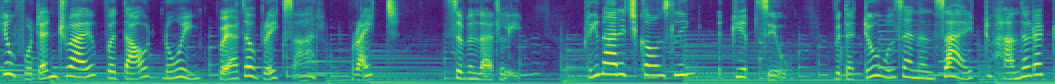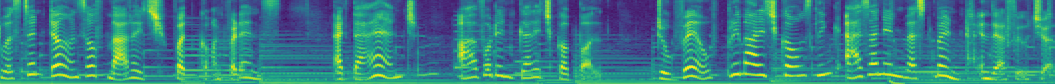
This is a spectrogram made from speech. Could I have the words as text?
You wouldn't drive without knowing where the brakes are, right? Similarly, pre marriage counseling equips you with the tools and insight to handle the twists and turns of marriage with confidence. At the end, I would encourage couple to view pre-marriage counseling as an investment in their future.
